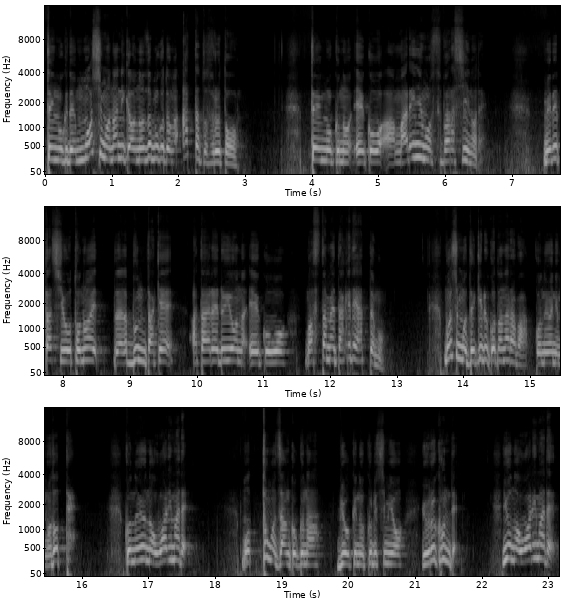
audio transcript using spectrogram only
天国でもしも何かを望むことがあったとすると天国の栄光はあまりにも素晴らしいのでめでたしを唱えた分だけ与えられるような栄光を増すためだけであってももしもできることならばこの世に戻ってこの世の終わりまで最も残酷な病気の苦しみを喜んで世の終わりまで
